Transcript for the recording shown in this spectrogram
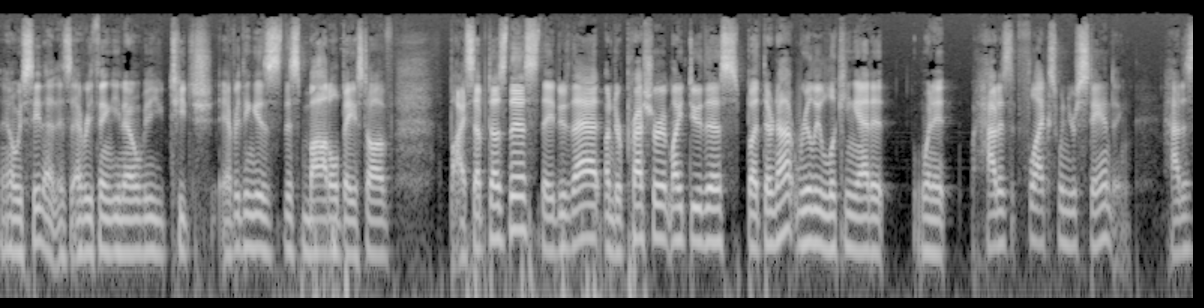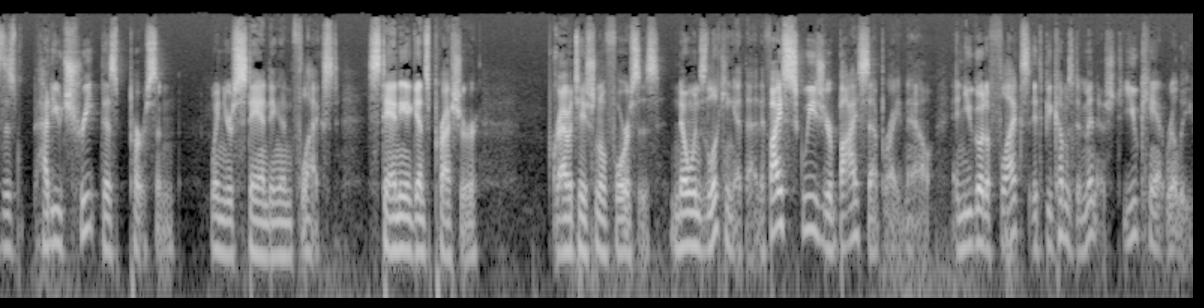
I always see that as everything. You know, when you teach, everything is this model based off bicep does this, they do that. Under pressure, it might do this, but they're not really looking at it when it. How does it flex when you're standing? How does this? How do you treat this person when you're standing and flexed, standing against pressure? gravitational forces. No one's looking at that. If I squeeze your bicep right now and you go to flex, it becomes diminished. You can't really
